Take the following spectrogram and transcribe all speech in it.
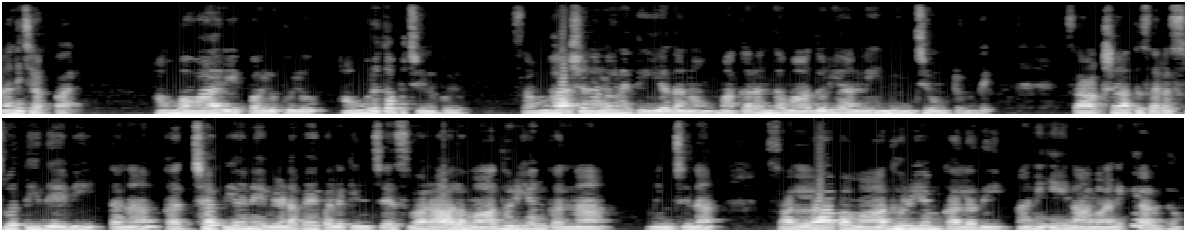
అని చెప్పాలి. అమ్మవారి పలుకులు అమృతపు చినుకులు. సంభాషణలోని తీయదనం మకరంద మాధుర్యాన్ని మించి ఉంటుంది. సాక్షాత్ సరస్వతీదేవి తన కచ్చపి అనే వీణపై పలికించే స్వరాల మాధుర్యం కన్నా మించిన సల్లాప మాధుర్యం కలది అని ఈ నామానికి అర్థం.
